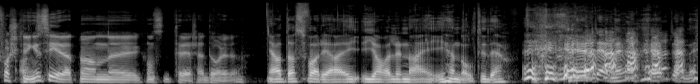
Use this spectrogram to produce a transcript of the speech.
Forskningen at, sier at man eh, konsentrerer seg dårligere. Ja, da svarer jeg ja eller nei i henhold til det. Helt enig. helt enig.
